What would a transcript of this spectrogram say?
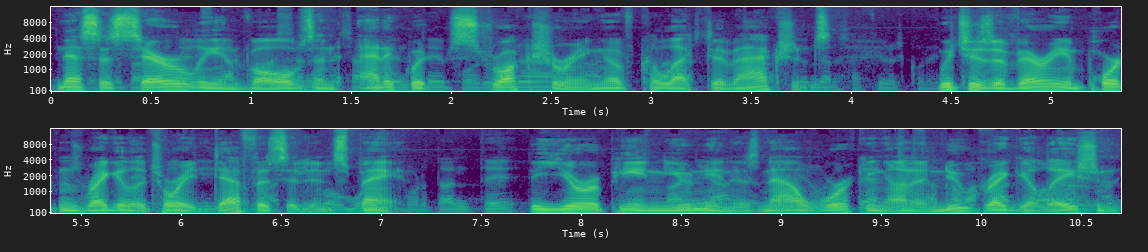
necessarily involves an adequate structuring of collective actions, which is a very important regulatory deficit in Spain. The European Union is now working on a new regulation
